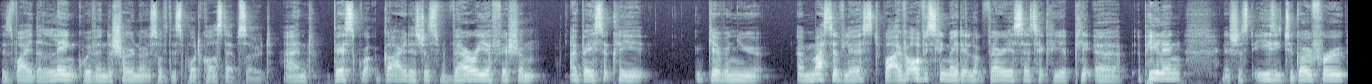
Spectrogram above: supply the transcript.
is via the link within the show notes of this podcast episode. And this guide is just very efficient. I basically given you a massive list, but I've obviously made it look very aesthetically uh, appealing, and it's just easy to go through.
